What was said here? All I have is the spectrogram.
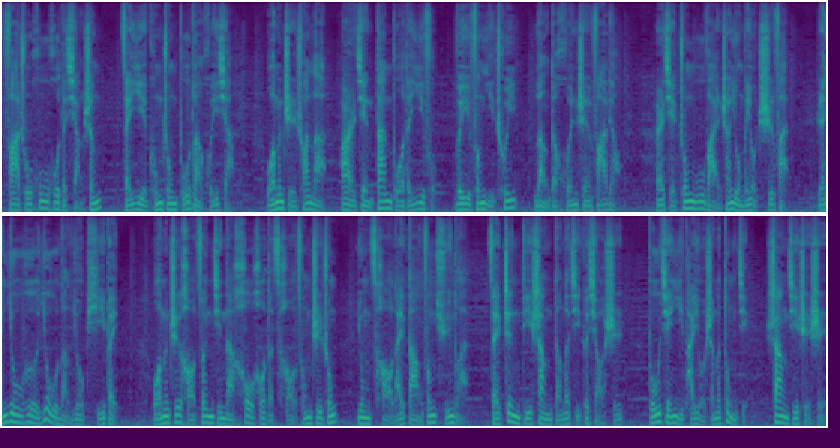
发出呼呼的响声，在夜空中不断回响。我们只穿了二件单薄的衣服，微风一吹，冷得浑身发撂。而且中午晚上又没有吃饭，人又饿又冷又疲惫，我们只好钻进那厚厚的草丛之中，用草来挡风取暖。在阵地上等了几个小时，不见一排有什么动静。上级指示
